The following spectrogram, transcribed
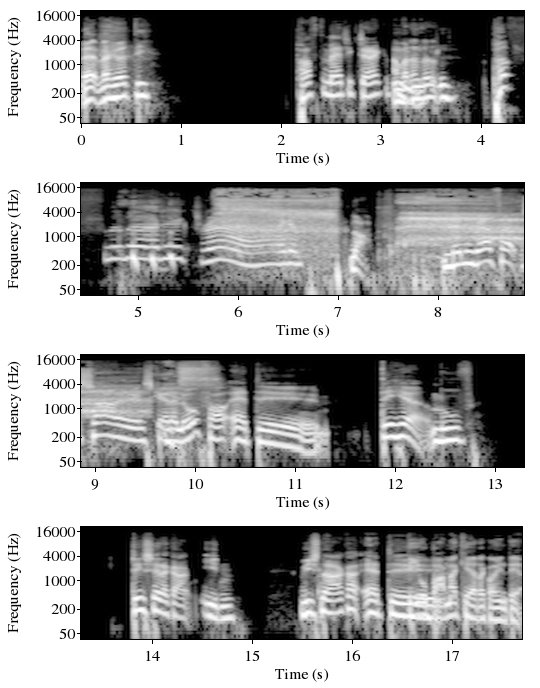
Hvad, hvad hørte de? Puff the Magic Dragon. Og hvordan lød den? Puff the Magic Dragon. Nå, men i hvert fald så øh, skal yes. Yes. der love for, at øh, det her move, det sætter gang i den. Vi snakker, at... Øh, Det er Obamacare, der går ind der.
